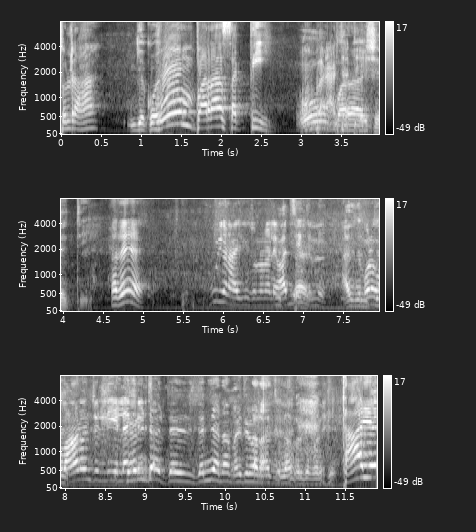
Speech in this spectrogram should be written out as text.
சொல்றா? இங்க ஓம் பராசக்தி ஓம் பராசக்தி அது தாயே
